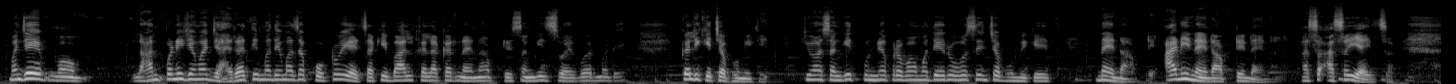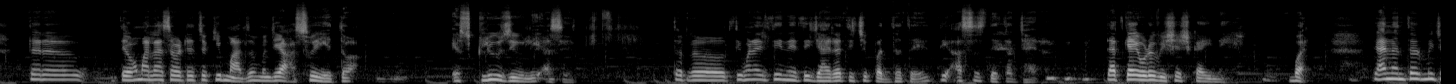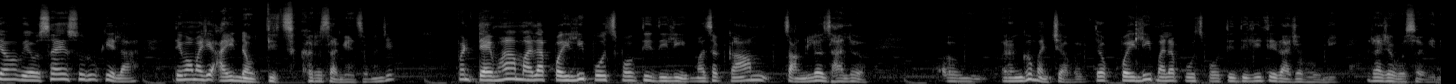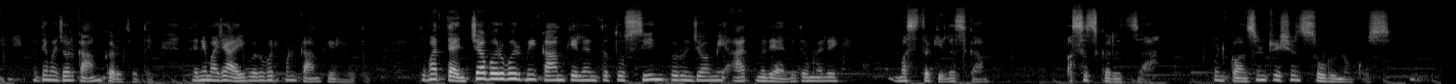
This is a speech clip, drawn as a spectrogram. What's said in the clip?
म्हणजे लहानपणी जेव्हा जाहिरातीमध्ये माझा फोटो यायचा की बालकलाकार नैना आपटे संगीत स्वयंवरमध्ये कलिकेच्या भूमिकेत किंवा संगीत पुण्यप्रभामध्ये रोहसेनच्या भूमिकेत नैना आपटे आणि नैना आपटे नैना असं असं यायचं. तर तेव्हा मला असं वाटायचं की माझं म्हणजे असं येतं. एक्सक्लुझिव्हली असेल. तर ती म्हणाली ती नाही ती जाहिरातीची पद्धत आहे ती असंच देतात जाहिरात. त्यात काही एवढं विशेष काही नाही. बरं. त्यानंतर मी जेव्हा व्यवसाय सुरू केला तेव्हा माझी आई नव्हतीच खरं सांगायचं म्हणजे. पण तेव्हा मला पहिली पोचपावती दिली माझं काम चांगलं झालं रंगमंचावर. तेव्हा पहिली मला पोचपावती दिली ती राजाभाऊनी राजा गोसावीने. ते माझ्यावर काम करत होते. त्यांनी माझ्या आईबरोबर पण काम केलं होतं. तेव्हा त्यांच्याबरोबर मी काम केल्यानंतर तो सीन करून जेव्हा मी आतमध्ये आले तेव्हा म्हणाले मस्त केलंस काम. असंच करत जा. पण कॉन्सन्ट्रेशन सोडू नकोस.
